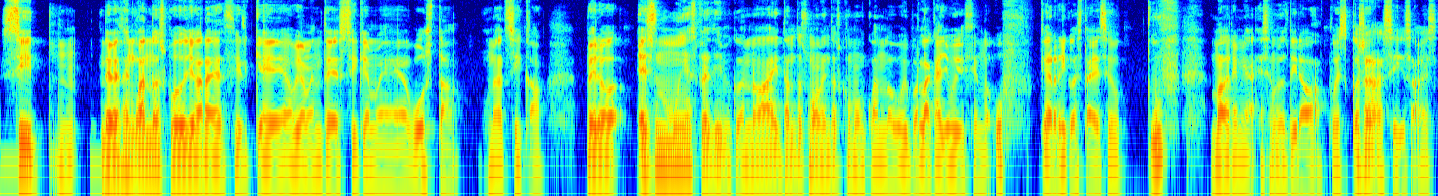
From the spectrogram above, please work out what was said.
Sí, de vez en cuando os puedo llegar a decir que obviamente sí que me gusta una chica, pero es muy específico, no hay tantos momentos como cuando voy por la calle y voy diciendo, uff, qué rico está ese, uff, madre mía, ese me lo tiraba, pues cosas así, ¿sabes?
